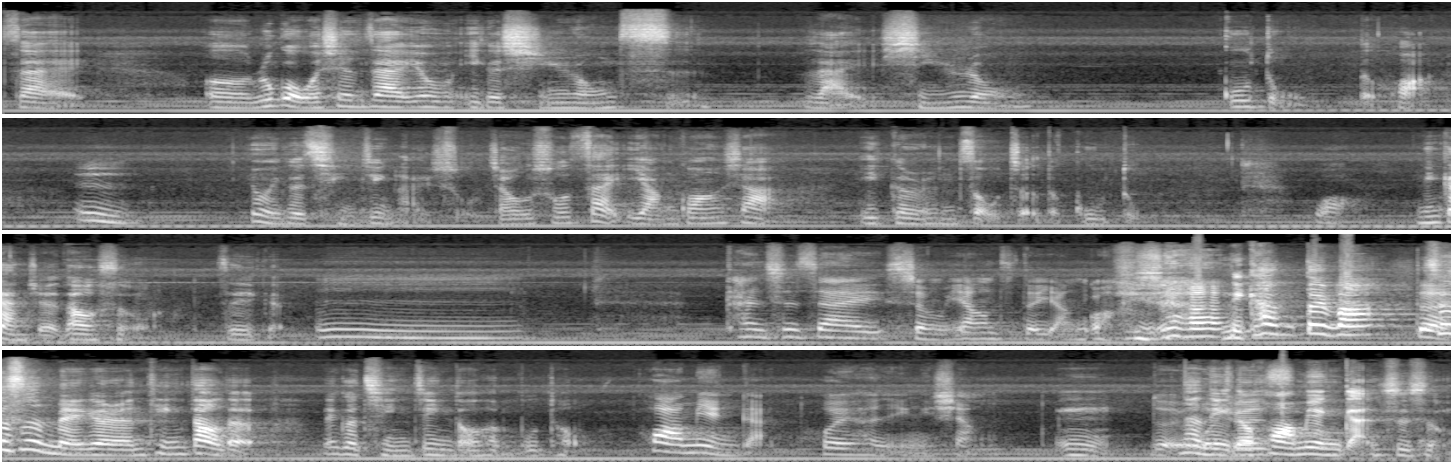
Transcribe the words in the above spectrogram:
在呃，如果我现在用一个形容词来形容孤独的话，嗯，用一个情境来说，假如说在阳光下一个人走着的孤独，哇，你感觉到什么？这个，嗯，看是在什么样子的阳光下，你看对吧？对，就是每个人听到的那个情境都很不同，画面感会很影响。嗯，对。那你的画面感是什么？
